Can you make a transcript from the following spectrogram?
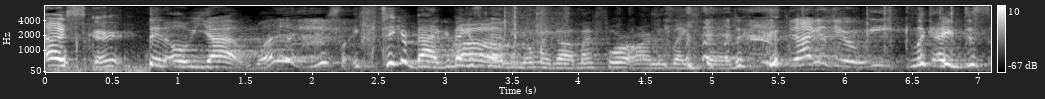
a skirt. Oh yeah, what? You're just like, take your bag. Your bag is Oh. heavy. Oh my god, my forearm is like dead. Yeah, I guess you're weak. Look, I just,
